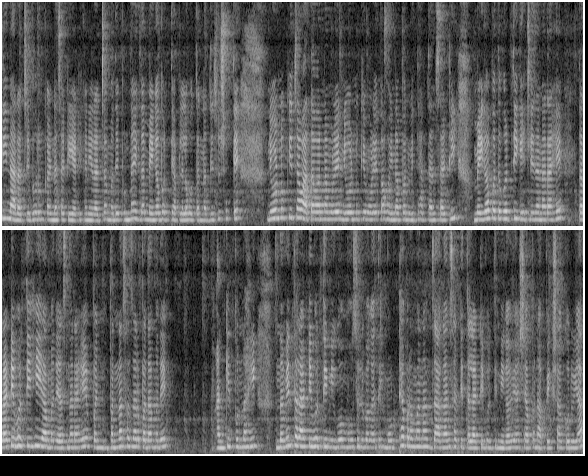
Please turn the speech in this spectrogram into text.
ती नाराजी भरून काढण्यासाठी या ठिकाणी राज्यामध्ये पुन्हा एकदा मेगा भरती आपल्याला होताना दिसू शकते. निवडणुकीच्या वातावरणामुळे निवडणुकीमुळे का होईना पण विद्यार्थ्यांसाठी मेगा पदभरती घेतली जाणार आहे. तलाठी भरती ही यामध्ये असणार आहे. पण पन्नास हजार पदामध्ये आणखीन पुन्हाही नवीन तलाठी भरती निघो महसूल विभागातील मोठ्या प्रमाणात जागांसाठी तलाठी भरती निघावी अशी आपण अपेक्षा करूया.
